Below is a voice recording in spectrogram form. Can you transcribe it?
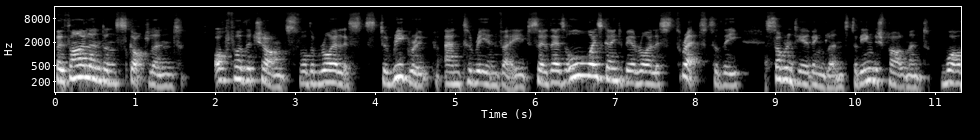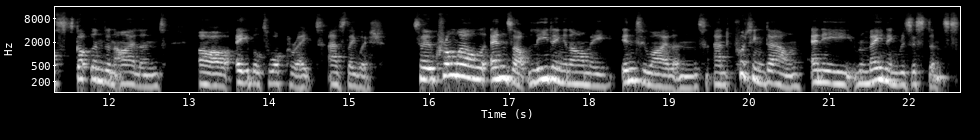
both Ireland and Scotland offer the chance for the royalists to regroup and to reinvade. So there's always going to be a royalist threat to the sovereignty of England, to the English Parliament, whilst Scotland and Ireland are able to operate as they wish. So Cromwell ends up leading an army into Ireland and putting down any remaining resistance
